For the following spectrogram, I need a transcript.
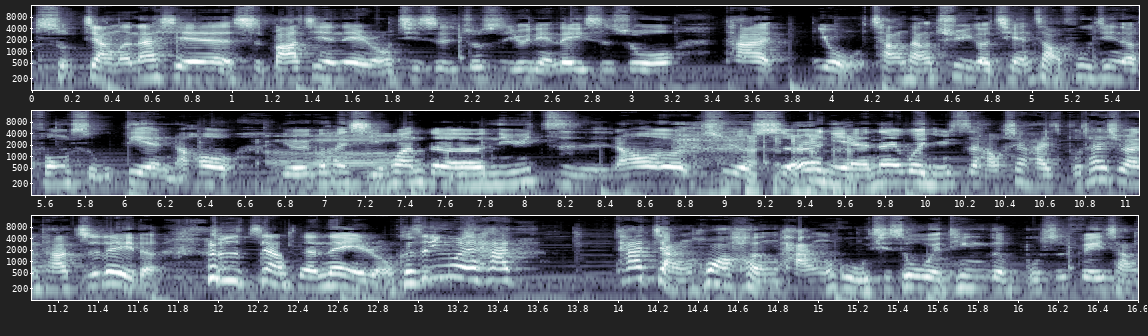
所讲的那些十八禁的内容，其实就是有点类似说，他有常常去一个浅草附近的风俗店，然后有一个很喜欢的女子，然后去了十二年，那位女子好像还是不太喜欢他之类的，就是这样子的内容。可是因为他他讲话很含糊，其实我也听得不是非常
